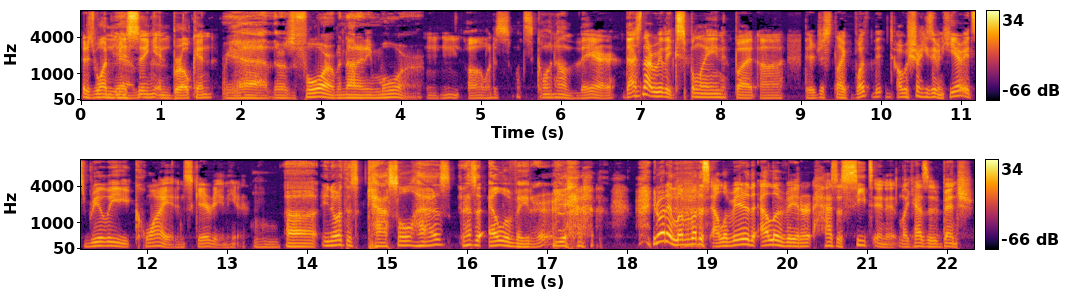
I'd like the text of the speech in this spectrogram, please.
There's one Yeah. missing and broken. yeah, there was four, but not anymore. hmm Oh, what is what's going on there? That's not really explained, but uh, they're just like, what? Are we sure he's even here? It's really quiet and scary in here. Uh, you know what this castle has? It has an elevator. Yeah. You know what I love about this elevator? The elevator has a seat in it, like has a bench.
